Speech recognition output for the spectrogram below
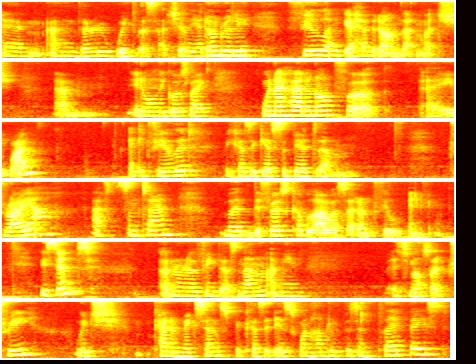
um, and very weightless actually. I don't really feel like I have it on that much. Um, it only goes like, when I had it on for a while, I could feel it because it gets a bit um, drier after some time but the first couple hours I don't feel anything. The scent, I don't really think there's none. I mean, it smells like tree, which kind of makes sense because it is 100% plant-based.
